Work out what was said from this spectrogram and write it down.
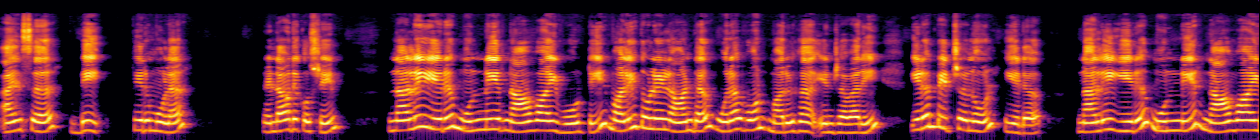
Answer B Thirumoolar. ரெண்டாவது கொஸ்டின் நலி இரு முன்னீர் நாவாய் ஓட்டி வழிதொழில் ஆண்ட உறவோன் மருக என்ற வரி இடம்பெற்ற நூல் எடு நலி முன்னீர் நாவாய்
